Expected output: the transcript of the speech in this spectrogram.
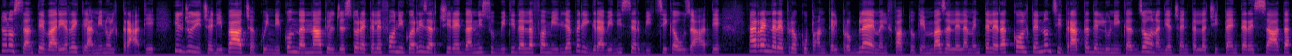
nonostante i vari reclami inoltrati. Il giudice di pace ha quindi condannato il gestore telefonico a risarcire i danni subiti dalla famiglia per i gravi disservizi causati. A rendere preoccupante il problema il fatto che in base alle lamentele raccolte non si tratta dell'unica zona adiacente alla città interessata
